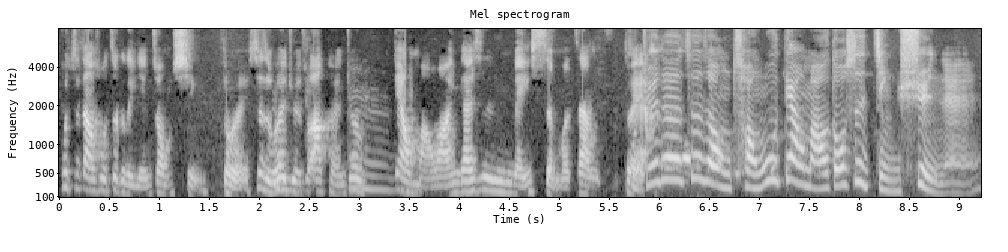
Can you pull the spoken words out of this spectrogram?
不知道说这个的严重性。对，事主会觉得说啊，可能就嗯掉毛啊，应该是没什么这样子。对啊，我觉得这种宠物掉毛都是警讯哎、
